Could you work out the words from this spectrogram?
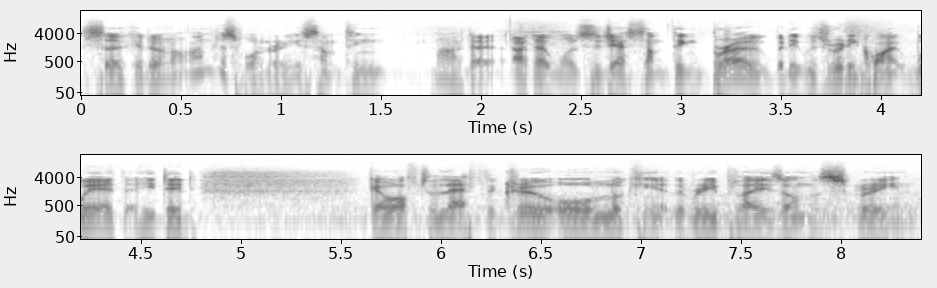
circuit or not. I'm just wondering if something. I don't. I don't want to suggest something broke, but it was really quite weird that he did go off to the left. The crew all looking at the replays on the screen.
